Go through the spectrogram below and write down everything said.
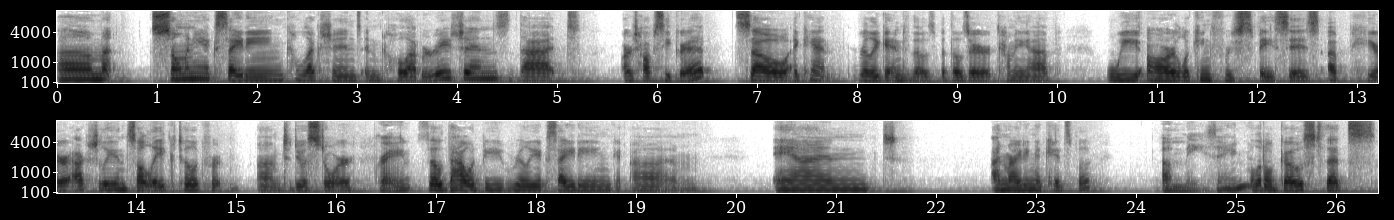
Um so many exciting collections and collaborations that are top secret. So I can't really get into those, but those are coming up. We are looking for spaces up here actually in Salt Lake to look for um, to do a store. Great. So that would be really exciting. Um, and I'm writing a kids book, Amazing. a little ghost that's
